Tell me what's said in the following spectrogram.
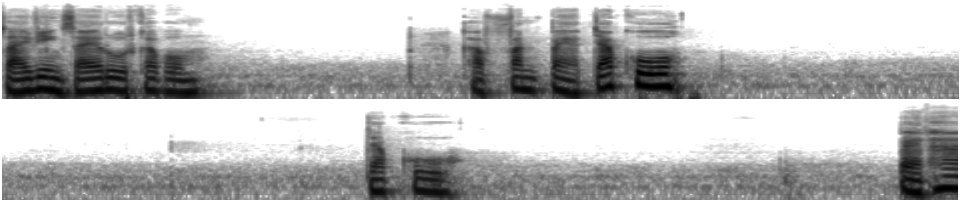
สายวิ่งสายรูดครับผมครับฟันแปดจับคูจับคู แปดห้า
